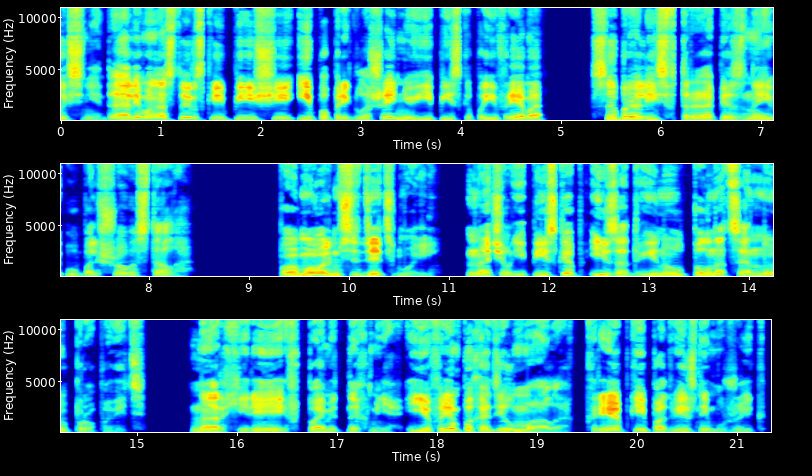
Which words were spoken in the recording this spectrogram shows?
поснедали монастырской пищи и по приглашению епископа Ефрема собрались в трапезной у большого стола. «Помолимся, дети мои», — начал епископ и задвинул полноценную проповедь. На архиереев, памятных мне, Ефрем походил мало, крепкий, подвижный мужик.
